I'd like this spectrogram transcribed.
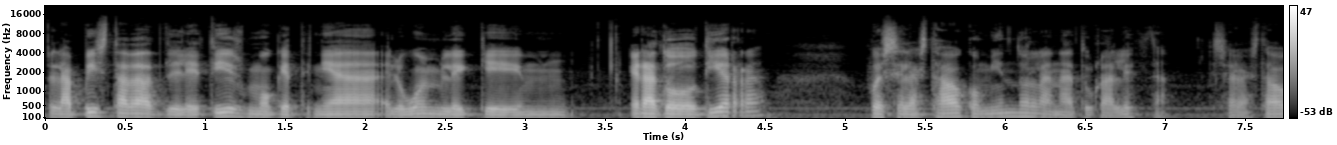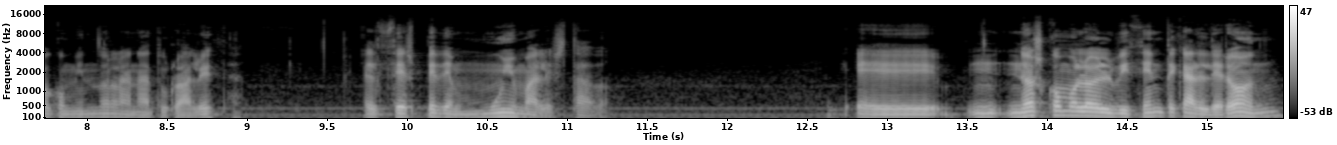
la pista de atletismo que tenía el Wembley, que mm, era todo tierra, pues se la estaba comiendo la naturaleza. Se la estaba comiendo la naturaleza. El césped en muy mal estado. Eh, no es como lo del Vicente Calderón,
